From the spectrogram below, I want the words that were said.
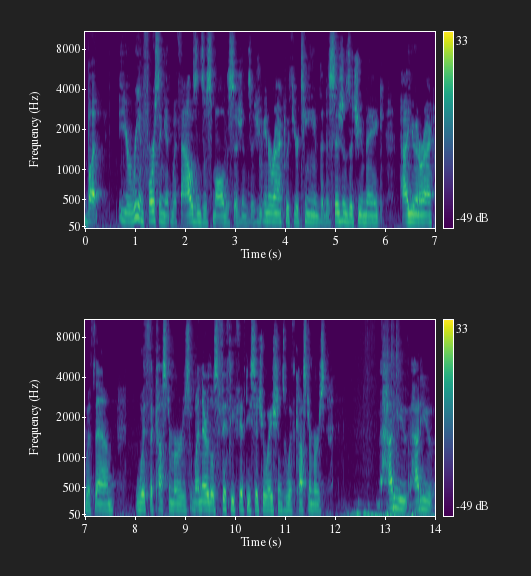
But you're reinforcing it with thousands of small decisions as you interact with your team, the decisions that you make, how you interact with them, with the customers. When there are those 50-50 situations with customers, how do you how do you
